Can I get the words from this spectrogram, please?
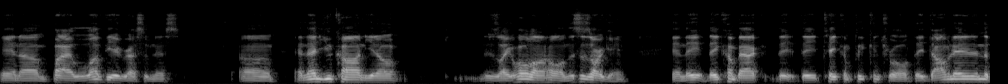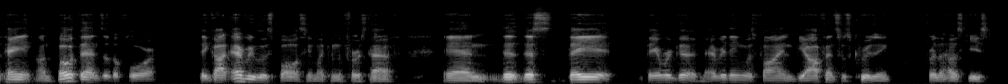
And um, but I love the aggressiveness. Um, and then UConn, you know, there's like, hold on, hold on, this is our game and they they come back. They they take complete control. They dominated in the paint on both ends of the floor. They got every loose ball. Seemed like in the first half, and th- this they they were good. Everything was fine. The offense was cruising for the Huskies.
